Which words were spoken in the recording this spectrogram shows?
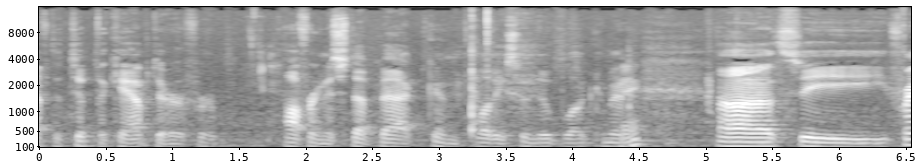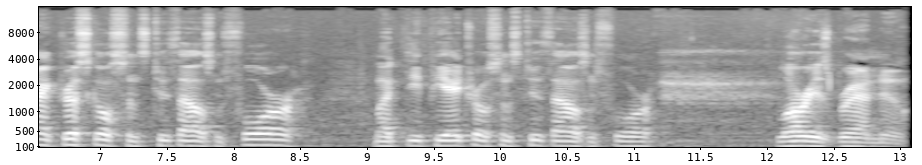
have to tip the cap to her for offering to step back and letting some new blood come in. Okay. Uh, let's see, Frank Driscoll since two thousand four, Mike DiPietro since two thousand four. Laurie is brand new.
